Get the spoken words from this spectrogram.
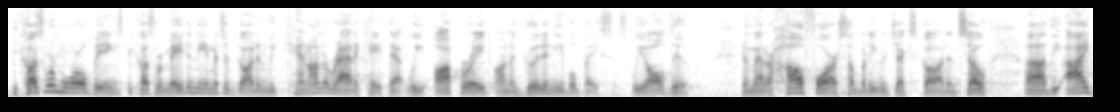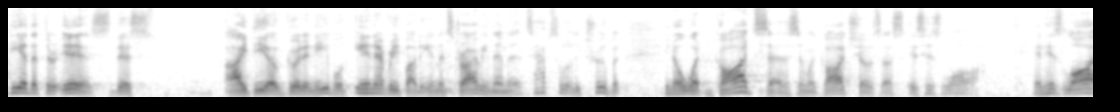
because we're moral beings, because we're made in the image of God, and we cannot eradicate that, we operate on a good and evil basis. We all do, no matter how far somebody rejects God. And so uh, the idea that there is this idea of good and evil in everybody and it's driving them, And it's absolutely true. But you know, what God says and what God shows us is His law. And His law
